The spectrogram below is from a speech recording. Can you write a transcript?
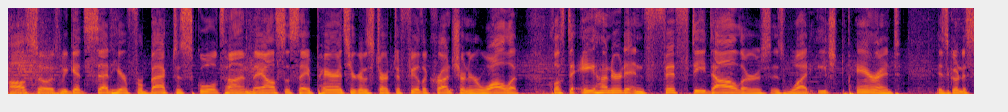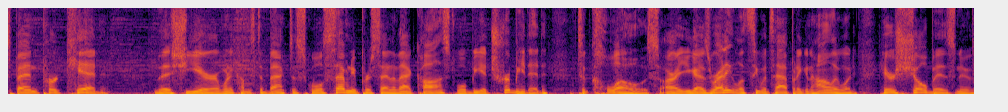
Also, as we get set here for back to school time, they also say parents, you're going to start to feel the crunch on your wallet. Close to $850 is what each parent is going to spend per kid this year when it comes to back to school. 70% of that cost will be attributed to clothes. All right, you guys ready? Let's see what's happening in Hollywood. Here's showbiz news.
